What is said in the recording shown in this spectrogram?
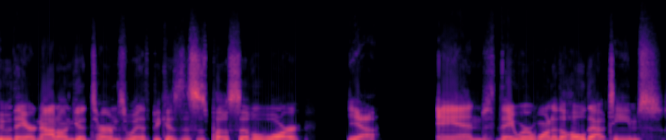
who they are not on good terms with because this is post Civil War, Yeah, and they were one of the holdout teams.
